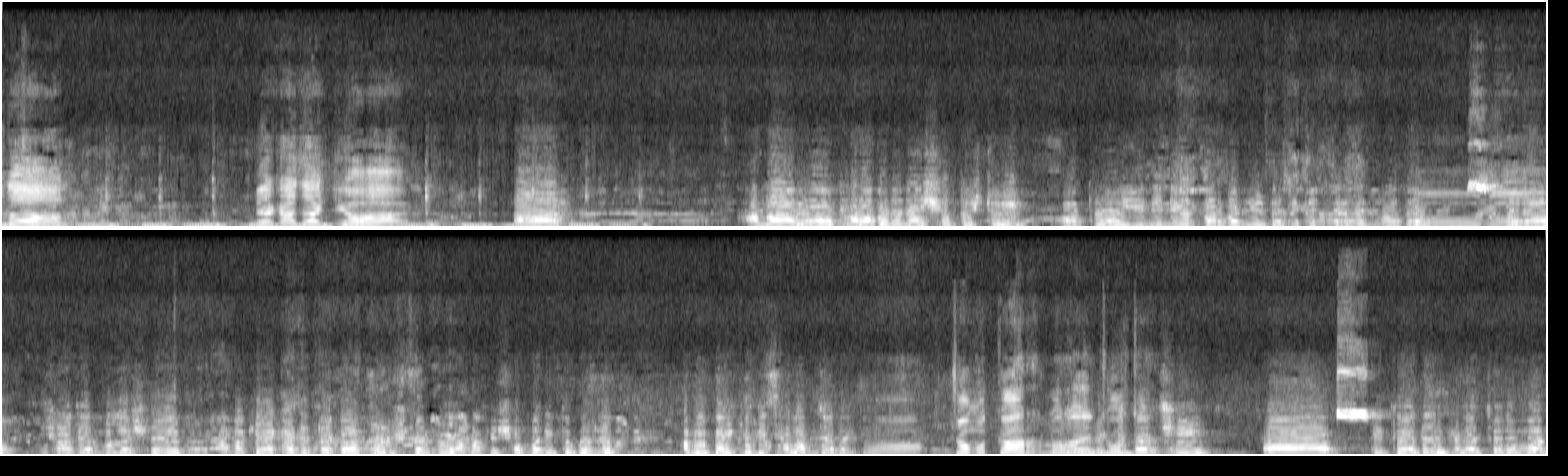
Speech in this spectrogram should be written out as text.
দল দেখা যাক কি হয়। আমার ধারা বর্ণনায় সন্তুষ্ট হই। অত্র ইউনিয়নের বারবার নির্বাচিত চেয়ারম্যান মহোদয় জনাব শাহজাহান মোল্লা সাহেব আমাকে এক হাজার টাকা পুরস্কার দিয়ে আমাকে সম্মানিত করলেন। আমি বাইকে সালাম জানাই। চমৎকার লড়াই চলছে। পাচ্ছি আহ, খেলা চলমান।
